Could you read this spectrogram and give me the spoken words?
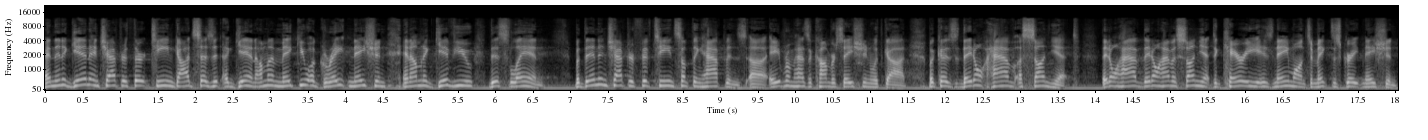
And then again in chapter 13, God says it again I'm going to make you a great nation, and I'm going to give you this land. But then in chapter 15, something happens. Uh, Abram has a conversation with God because they don't have a son yet. They don't have they don't have a son yet to carry his name on to make this great nation.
